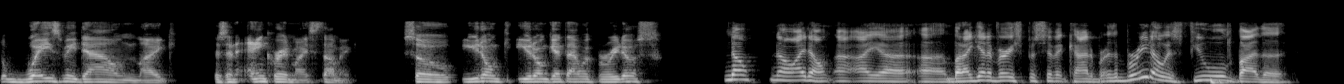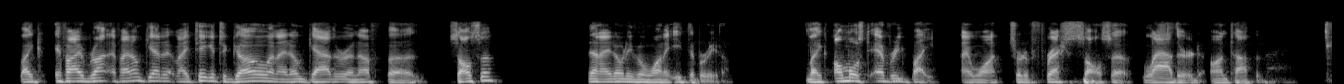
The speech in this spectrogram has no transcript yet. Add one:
weighs me down like there's an anchor in my stomach. So you don't you don't get that with burritos? No, no, I don't. I, uh, uh, but I get a very specific kind of burrito. The burrito is fueled by the, like, if I run, if I don't get it, if I take it to go and I don't gather enough uh, salsa, then I don't even want to eat the burrito. Like almost every bite, I want sort of fresh salsa lathered on top of it.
